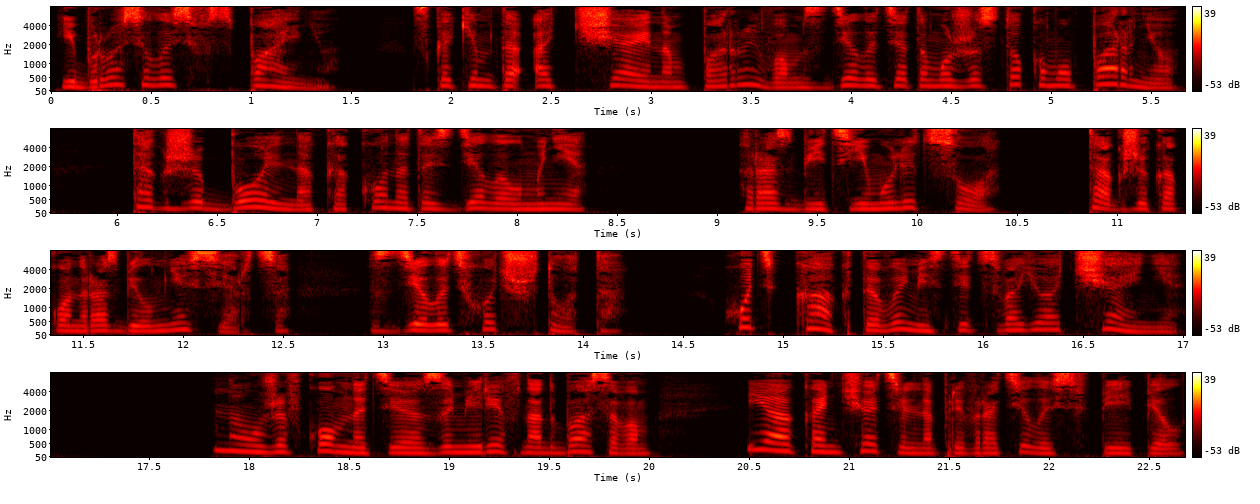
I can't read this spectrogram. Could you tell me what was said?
и бросилась в спальню, с каким-то отчаянным порывом сделать этому жестокому парню так же больно, как он это сделал мне. Разбить ему лицо — так же, как он разбил мне сердце, сделать хоть что-то, хоть как-то выместить свое отчаяние. Но уже в комнате, замерев над Басовым, я окончательно превратилась в пепел.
